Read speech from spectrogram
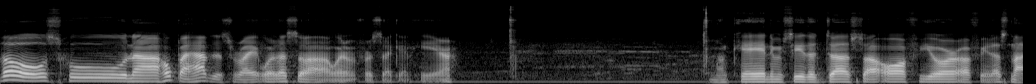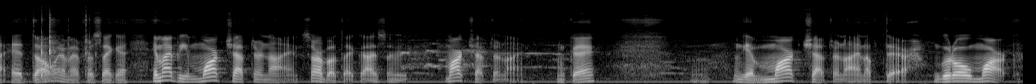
those who. Now, I hope I have this right. Well, let's. Uh, wait a minute for a second here. Okay, let me see the dust uh, off your feet. That's not it, though. Wait a minute for a second. It might be Mark chapter 9. Sorry about that, guys. I mean, Mark chapter 9. Okay? We get Mark chapter 9 up there. Good old Mark.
